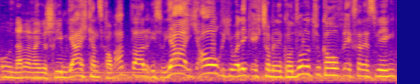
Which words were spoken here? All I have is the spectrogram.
Und hat dann geschrieben, ja, ich kann es kaum abwarten. Und ich so, ja, ich auch. Ich überlege echt schon, mir eine Konsole zu kaufen, extra deswegen.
